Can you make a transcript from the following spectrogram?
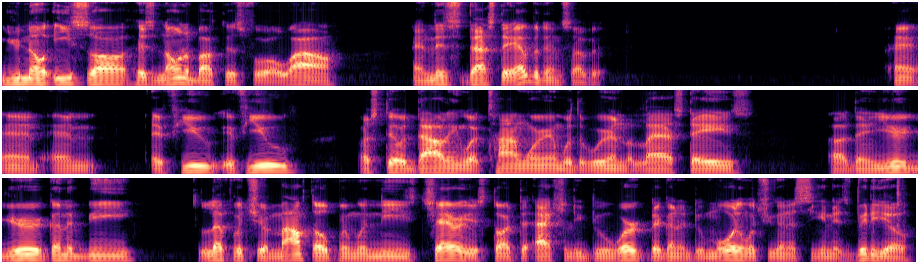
you know Esau has known about this for a while, and this that's the evidence of it. And and, and if you if you are still doubting what time we're in, whether we're in the last days, uh, then you're you're gonna be left with your mouth open when these chariots start to actually do work. They're gonna do more than what you're gonna see in this video,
